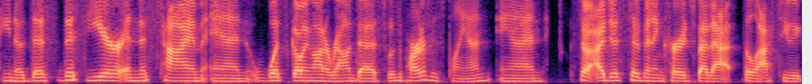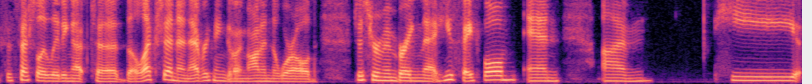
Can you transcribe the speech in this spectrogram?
you know this this year and this time and what's going on around us was a part of his plan and so i just have been encouraged by that the last few weeks especially leading up to the election and everything going on in the world just remembering that he's faithful and um he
